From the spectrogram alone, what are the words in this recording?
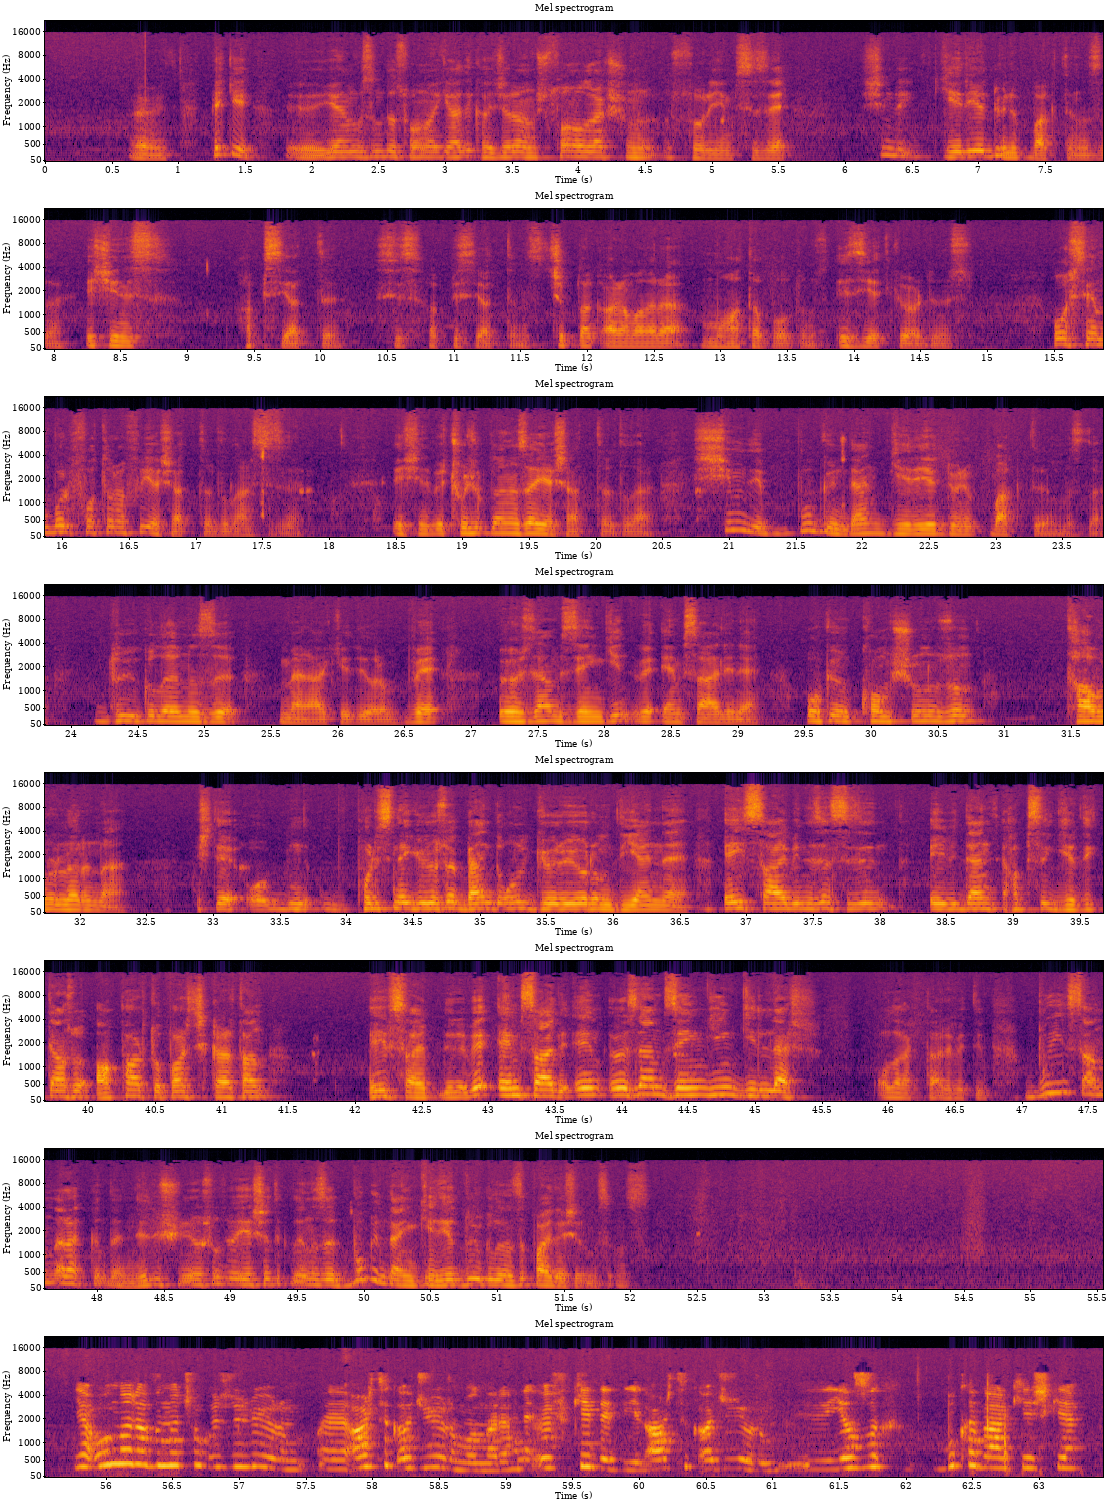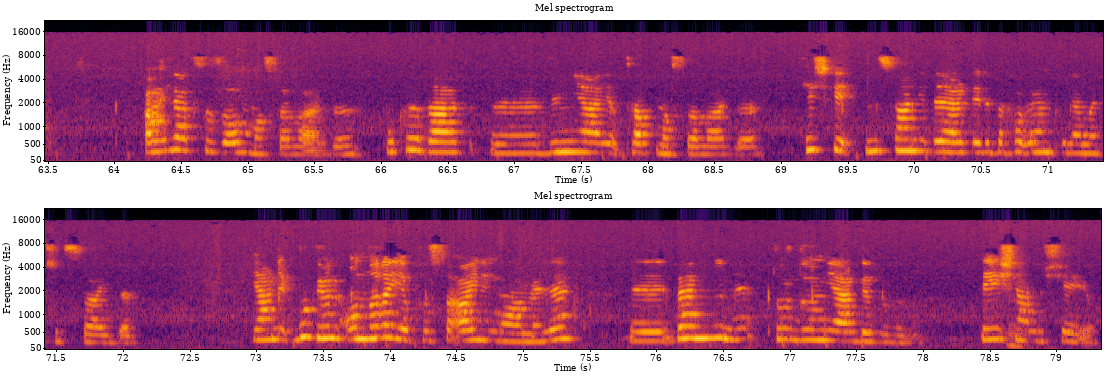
Evet. Peki e, yanımızın da sonuna geldik. Hacer Hanım son olarak şunu sorayım size. Şimdi geriye dönüp baktığınızda eşiniz hapis yattı. Siz hapis yattınız. Çıplak aramalara muhatap oldunuz. Eziyet gördünüz. O sembol fotoğrafı yaşattırdılar size. Eşiniz ve çocuklarınıza yaşattırdılar. Şimdi bugünden geriye dönüp baktığımızda duygularınızı merak ediyorum ve Özlem Zengin ve emsaline o gün komşunuzun tavırlarına işte o polis görüyorsa ben de onu görüyorum diyene ev sahibinizin sizin evden hapse girdikten sonra apar topar çıkartan ev sahipleri ve emsali em, Özlem Zengingiller olarak tarif ettiğim bu insanlar hakkında ne düşünüyorsunuz ve yaşadıklarınızı bugünden geriye duygularınızı paylaşır mısınız? Ya onlar adına çok üzülüyorum. Ee, artık acıyorum onlara. Hani öfke de değil, artık acıyorum. Ee, yazık. Bu kadar keşke ahlaksız olmasalardı, bu kadar e, dünyaya tapmasalardı, keşke insani değerleri daha ön plana çıksaydı. Yani bugün onlara yapılsa aynı muamele, e, ben yine durduğum yerde dururum. Değişen bir şey yok.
